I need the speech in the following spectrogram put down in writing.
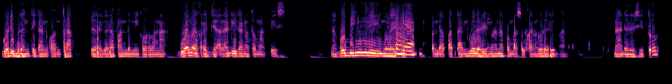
Gue diberhentikan kontrak gara-gara pandemi corona. Gue nggak kerja lagi kan otomatis. Nah gue bingung nih mulai Iya. pendapatan gue dari mana pemasukan gue dari mana. Nah dari situ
